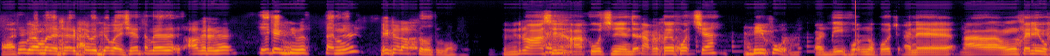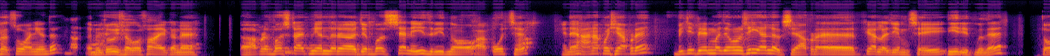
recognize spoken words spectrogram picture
પ્રોગ્રામ બને છે કેવી રીતે જવાય છે. તમે આગળ એક એક દિવસ તમને ડિટેલ આપતો હતો મિત્રો આ છે આ કોચની અંદર. આપણે કયો કોચ છે? ડી ફોર ડી ફોર નો કોચ અને આ હું પહેલી વખત છું આની અંદર. તમે જોઈ શકો છો આ એક અને આપણે બસ ટાઈપની અંદર જે બસ છે ને એ જ રીતનો આ કોચ છે. અને આના પછી આપણે બીજી ટ્રેનમાં જવાનું છે એ અલગ છે. આપણે પહેલાં જેમ છે એ રીતનું છે. તો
